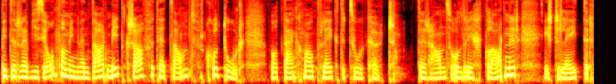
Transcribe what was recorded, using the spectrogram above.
Bei der Revision vom Inventar mitgeschafft hat das Amt für Kultur, wo Denkmalpflege dazugehört. Der Hans-Ulrich Glarner ist der Leiter.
